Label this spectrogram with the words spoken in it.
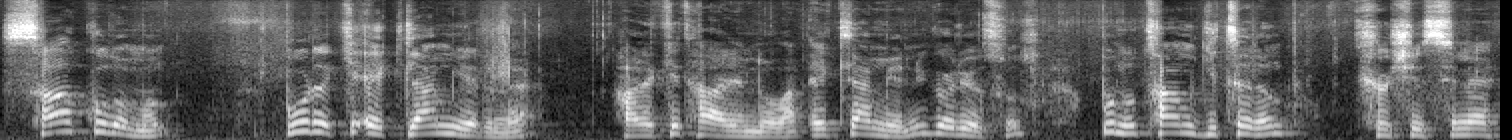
sağ kolumun buradaki eklem yerine hareket halinde olan eklem yerini görüyorsunuz. Bunu tam gitarın köşesine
